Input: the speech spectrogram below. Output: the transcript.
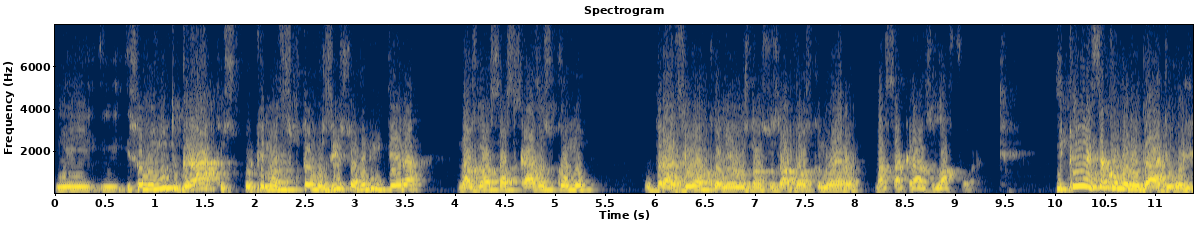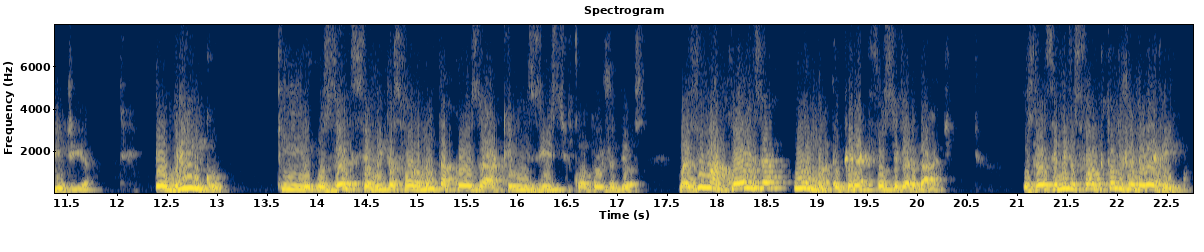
e, e, e somos muito gratos, porque nós escutamos isso a vida inteira nas nossas casas, como o Brasil acolheu os nossos avós quando eram massacrados lá fora. E quem é essa comunidade hoje em dia? Eu brinco que os antissemitas falam muita coisa que não existe contra os judeus. Mas uma coisa, uma, eu queria que fosse verdade. Os antissemitas falam que todo judeu é rico.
